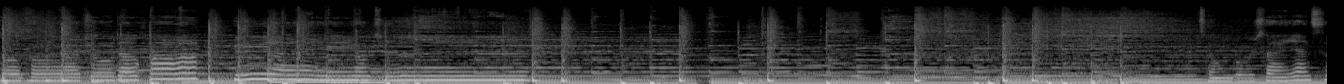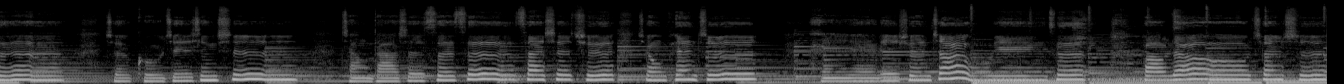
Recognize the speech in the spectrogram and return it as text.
脱口而出的话语言又止。从不善言辞，这孤寂心事。长大时私自在失去中偏执。黑夜里寻找影子，保留真实，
